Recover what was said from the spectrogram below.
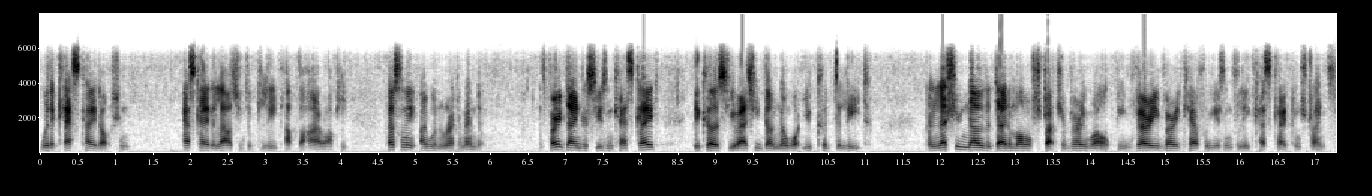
with a cascade option. Cascade allows you to delete up the hierarchy. Personally, I wouldn't recommend it. It's very dangerous using Cascade because you actually don't know what you could delete Unless you know the data model structure very well, be very, very careful using delete cascade constraints.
